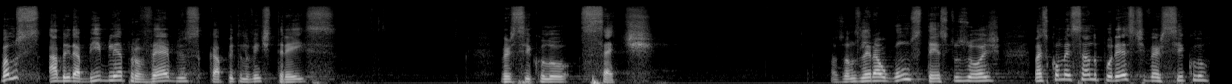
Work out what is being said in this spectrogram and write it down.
Vamos abrir a Bíblia, Provérbios, capítulo 23, versículo 7. Nós vamos ler alguns textos hoje, mas começando por este versículo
